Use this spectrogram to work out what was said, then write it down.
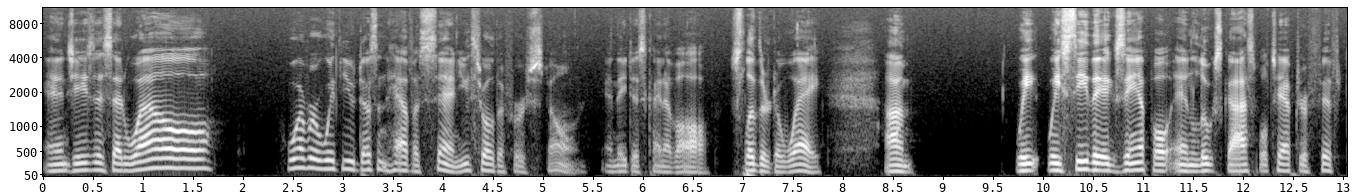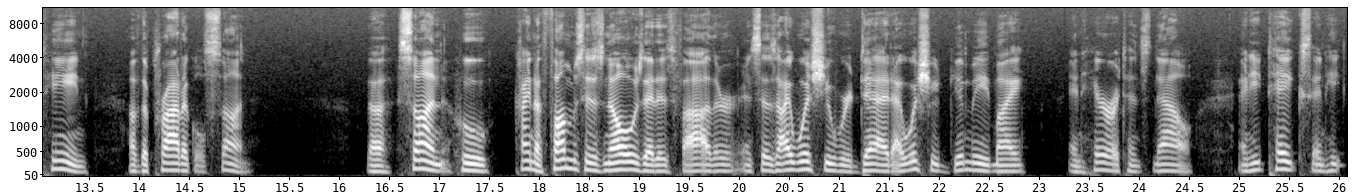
And Jesus said, Well, whoever with you doesn't have a sin, you throw the first stone. And they just kind of all slithered away. Um, we, we see the example in Luke's Gospel, chapter 15, of the prodigal son. The son who kind of thumbs his nose at his father and says, I wish you were dead. I wish you'd give me my inheritance now. And he takes and he,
